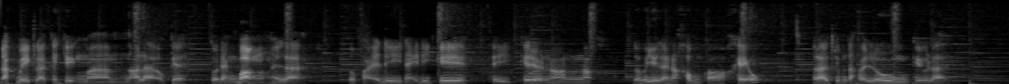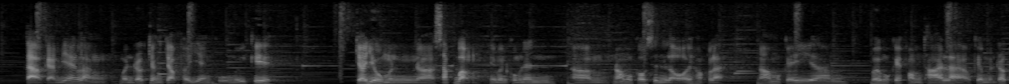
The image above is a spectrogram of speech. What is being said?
Đặc biệt là cái chuyện mà nói là ok tôi đang bận hay là tôi phải đi này đi kia thì cái điều nó nó đối với duy là nó không có khéo. Tức là chúng ta phải luôn kiểu là tạo cảm giác là mình rất trân trọng thời gian của người kia cho dù mình uh, sắp bận thì mình cũng nên uh, nói một câu xin lỗi hoặc là nói một cái uh, với một cái phong thái là ok mình rất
